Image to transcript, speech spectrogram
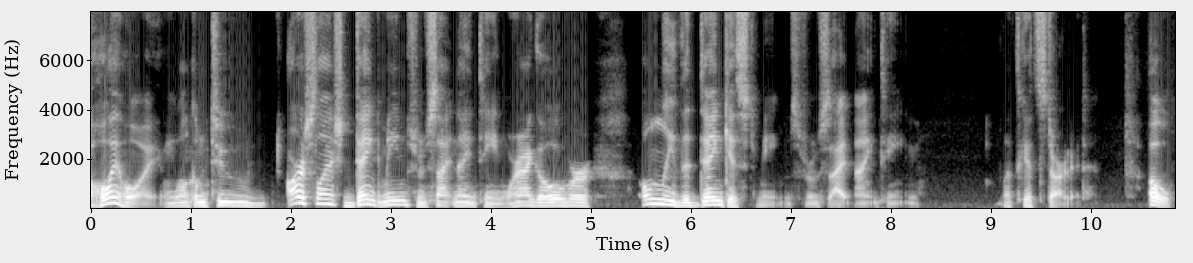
Ahoy hoy, and welcome to r slash dank memes from Site19, where I go over only the dankest memes from Site19. Let's get started. Oh,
